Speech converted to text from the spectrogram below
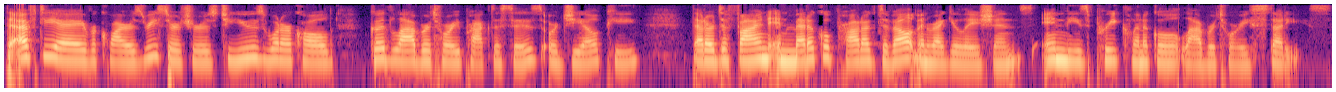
The FDA requires researchers to use what are called good laboratory practices, or GLP, that are defined in medical product development regulations in these preclinical laboratory studies.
